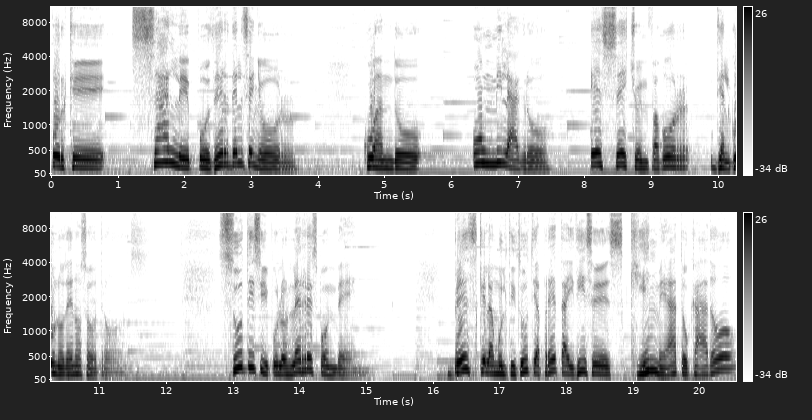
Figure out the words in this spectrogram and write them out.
porque sale poder del Señor cuando un milagro es hecho en favor de alguno de nosotros. Sus discípulos le responden, ¿ves que la multitud te aprieta y dices, ¿quién me ha tocado?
